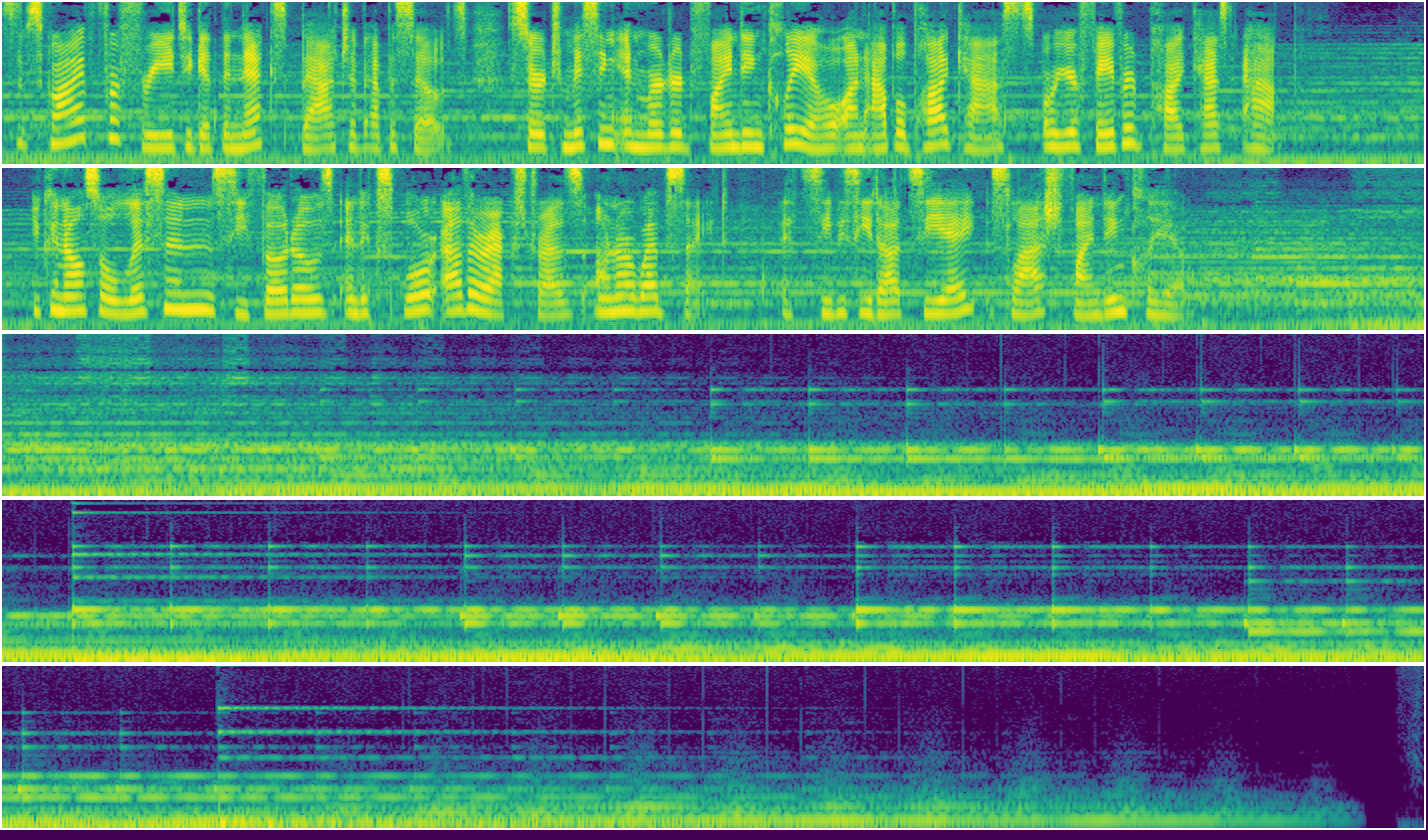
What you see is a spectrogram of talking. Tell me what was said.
Subscribe for free to get the next batch of episodes. Search Missing and Murdered Finding Cleo on Apple Podcasts or your favorite podcast app. You can also listen, see photos, and explore other extras on our website at cbc.ca slash finding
